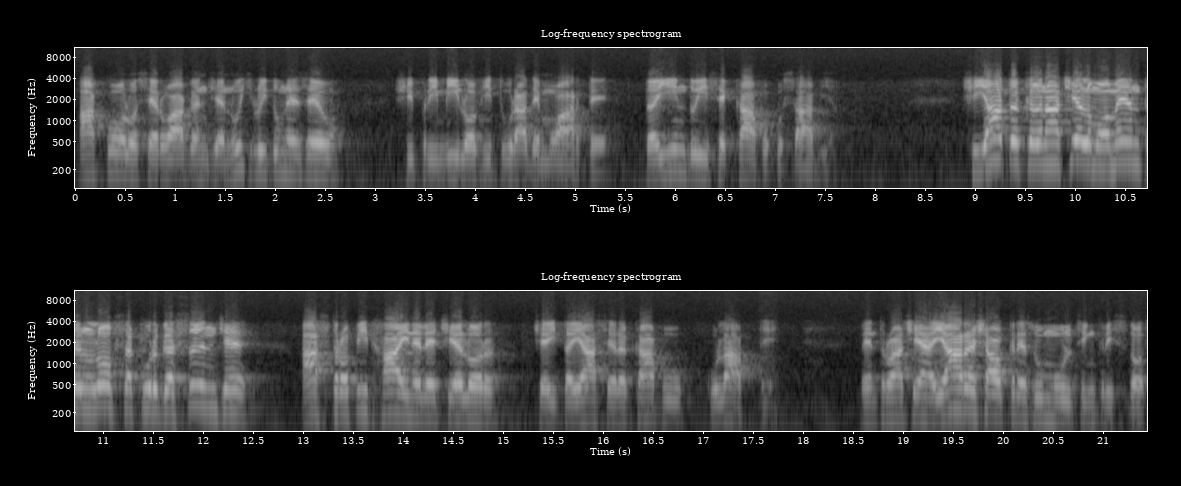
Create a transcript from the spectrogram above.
Acolo se roagă în genunchi lui Dumnezeu și primi lovitura de moarte, tăindu-i se capul cu sabia. Și iată că în acel moment, în loc să curgă sânge, a stropit hainele celor ce îi tăiaseră capul cu lapte. Pentru aceea iarăși au crezut mulți în Hristos,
